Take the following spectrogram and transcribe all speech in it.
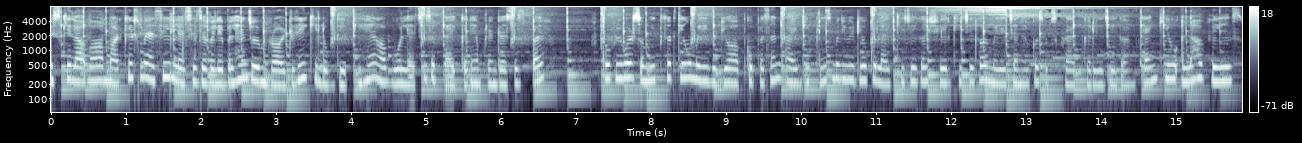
इसके अलावा मार्केट में ऐसी लेसेस अवेलेबल हैं जो एम्ब्रॉयडरी की लुक देती हैं। आप वो लेसेस अप्लाई करें अपने ड्रेसेस पर। तो व्यूवर्स, उम्मीद करती हूँ मेरी वीडियो आपको पसंद आएगी। प्लीज़ मेरी वीडियो को लाइक कीजिएगा, शेयर कीजिएगा और मेरे चैनल को सब्सक्राइब कर लीजिएगा। थैंक यू, अल्लाह हाफिज़।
